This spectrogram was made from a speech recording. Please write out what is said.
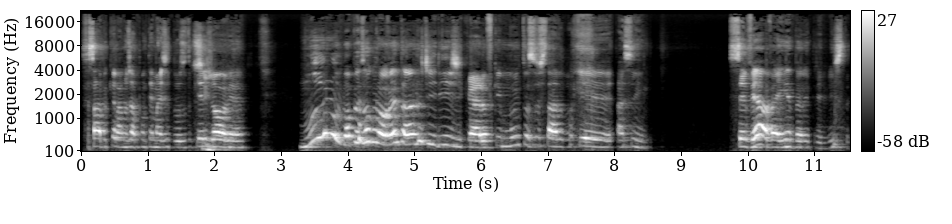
você sabe que lá no Japão tem mais idoso do que Sim. jovem, né? Mano, uma pessoa com 90 anos dirige, cara. Eu fiquei muito assustado, porque, assim, você vê a velhinha dando entrevista,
